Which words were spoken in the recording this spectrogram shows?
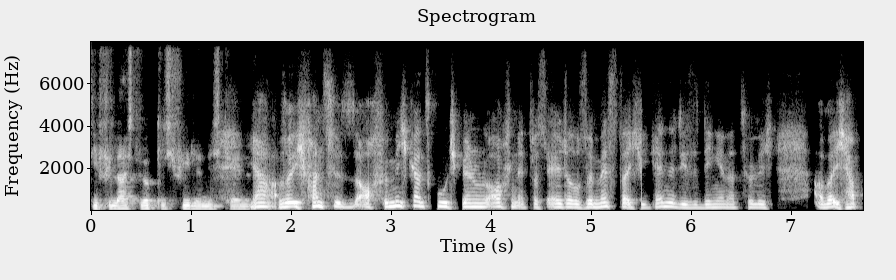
die vielleicht wirklich viele nicht kennen. Ja, also ich fand es auch für mich ganz gut. Ich bin nun auch schon etwas älteres Semester. Ich kenne diese Dinge natürlich, aber ich habe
